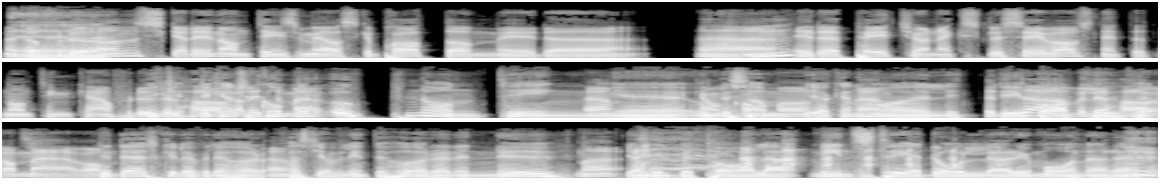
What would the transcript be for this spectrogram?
Men då får du eh. önska dig någonting som jag ska prata om i det, uh, mm. i det Patreon-exklusiva avsnittet. Någonting kanske du det, vill höra lite mer Det kanske kommer upp någonting ja, uh, under samma... Jag kan ja, ha lite det, det där vill jag höra mer om. Det där skulle jag vilja höra, ja. fast jag vill inte höra det nu. Nej. Jag vill betala minst tre dollar i månaden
